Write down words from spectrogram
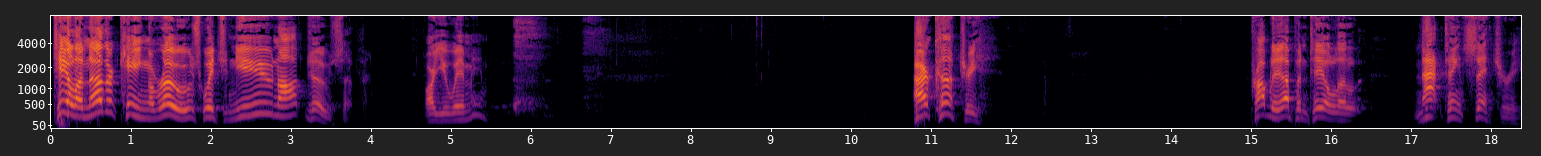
till another king arose which knew not Joseph. Are you with me? Our country probably up until the 19th century,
